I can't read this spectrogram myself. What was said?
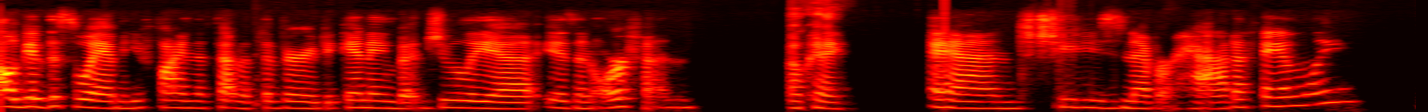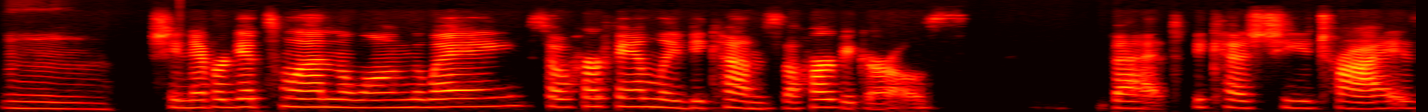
I'll give this away. I mean, you find this out at the very beginning, but Julia is an orphan. Okay. And she's never had a family. Mm. She never gets one along the way. So her family becomes the Harvey girls. But because she tries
